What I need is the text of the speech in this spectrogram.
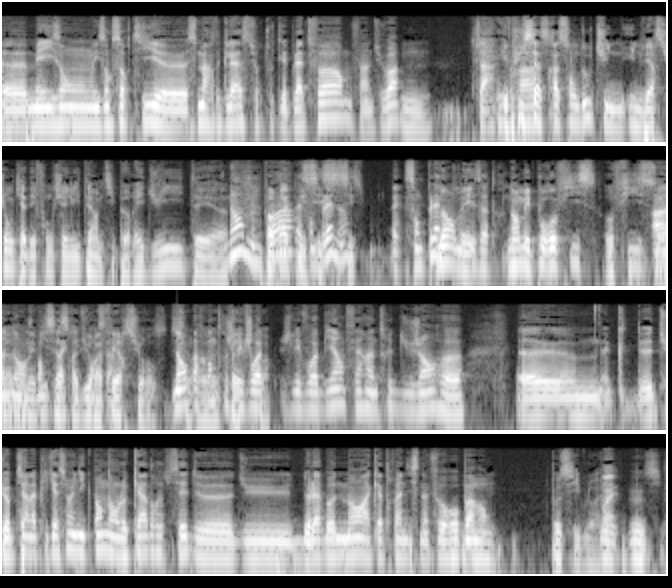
Euh, mais ils ont ils ont sorti euh, Smart Glass sur toutes les plateformes. Enfin, tu vois. Hmm. Ça et puis ça sera sans doute une, une version qui a des fonctionnalités un petit peu réduites et euh... non même pas elles, sont pleines, hein. elles sont pleines non mais les autres. non mais pour Office Office ah, à non, mon avis ça sera dur à faire sur non par contre je les vois je les vois bien faire un truc du genre euh, euh, tu obtiens l'application uniquement dans le cadre tu sais de du de l'abonnement à 99 euros par hmm. an possible ouais, ouais. Possible.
